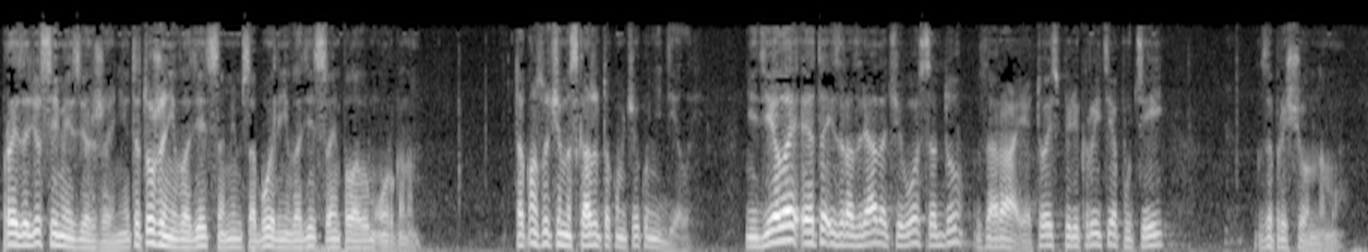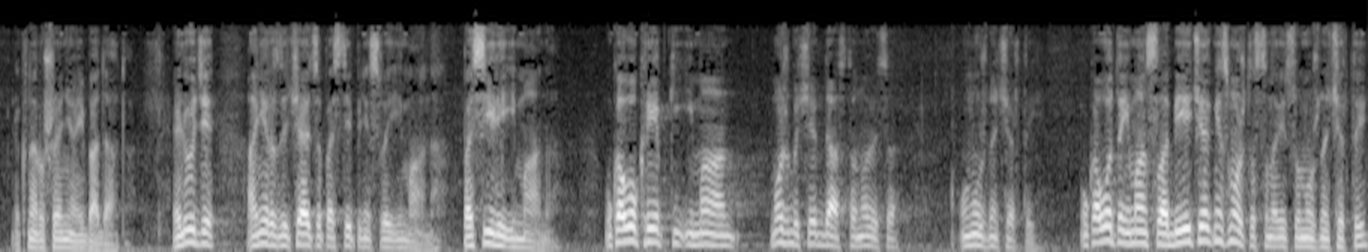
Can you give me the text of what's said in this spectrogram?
произойдет семяизвержение. Это тоже не владеть самим собой или не владеть своим половым органом. В таком случае мы скажем такому человеку не делай. Не делай это из разряда чего? Саду зарая, то есть перекрытие путей к запрещенному, к нарушению ибадата. И люди, они различаются по степени своей имана, по силе имана. У кого крепкий иман, может быть, человек, да, становится у нужной черты. У кого-то иман слабее, человек не сможет остановиться у нужной черты.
